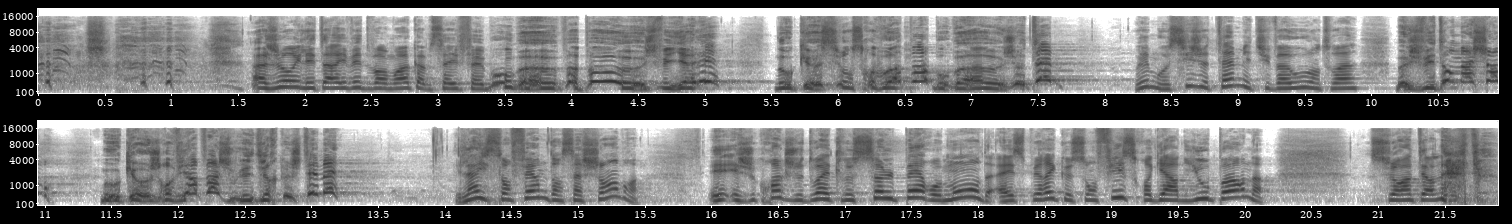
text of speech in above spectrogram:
un jour, il est arrivé devant moi comme ça, il fait Bon, bah, papa, euh, je vais y aller. Donc, euh, si on se revoit pas, bon, bah, je t'aime. Oui, moi aussi, je t'aime, et tu vas où, Antoine? Bah, je vais dans ma chambre. Mais ok, je reviens pas, je voulais dire que je t'aimais. Et là, il s'enferme dans sa chambre. Et, et je crois que je dois être le seul père au monde à espérer que son fils regarde YouPorn sur Internet.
